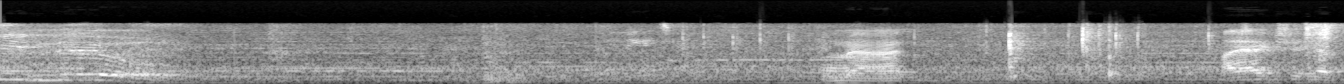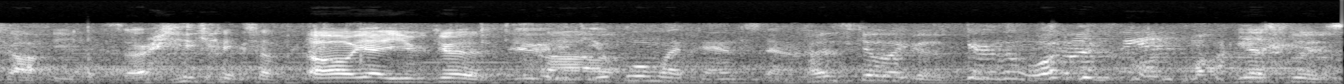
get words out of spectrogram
He knew. Matt. I actually have coffee. Sorry, you getting something? Oh yeah, you're good. Dude, Uh, you pull my pants down. I just get like a. You're the one who pulled mine. Yes, please.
